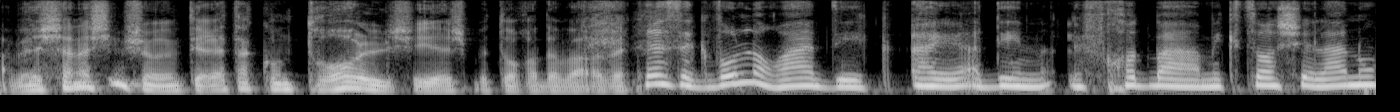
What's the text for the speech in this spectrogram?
אבל יש אנשים שאומרים, תראה את ה control שיש בתוך הדבר הזה. תראה, זה גבול נורא עדיק, אה, עדין, לפחות במקצוע שלנו,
